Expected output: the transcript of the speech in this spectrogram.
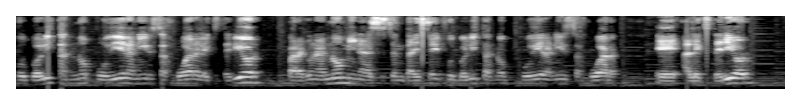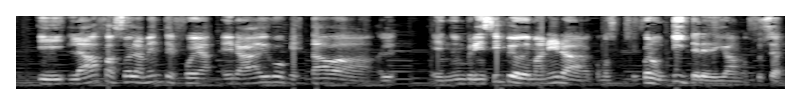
futbolistas no pudieran irse a jugar al exterior, para que una nómina de 66 futbolistas no pudieran irse a jugar eh, al exterior. Y la AFA solamente fue, era algo que estaba en un principio de manera como si fuera un títere, digamos. O sea,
